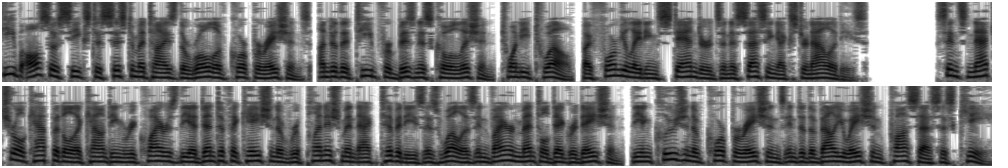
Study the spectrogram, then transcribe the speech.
TEEB also seeks to systematize the role of corporations, under the TEEB for Business Coalition 2012, by formulating standards and assessing externalities. Since natural capital accounting requires the identification of replenishment activities as well as environmental degradation, the inclusion of corporations into the valuation process is key.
